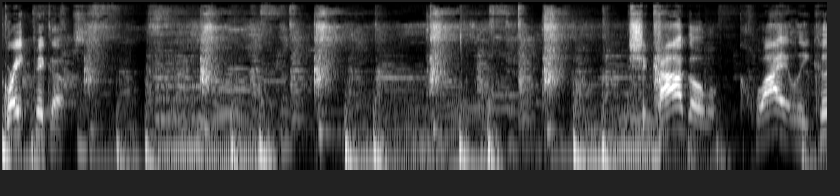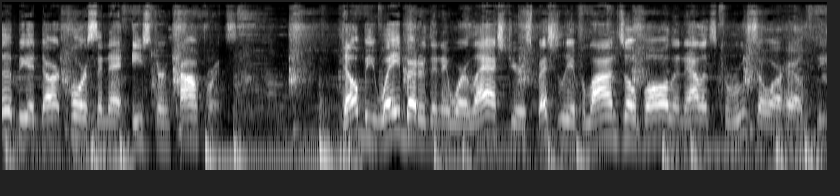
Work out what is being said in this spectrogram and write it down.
Great pickups. Chicago quietly could be a dark horse in that Eastern Conference. They'll be way better than they were last year, especially if Lonzo Ball and Alex Caruso are healthy.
